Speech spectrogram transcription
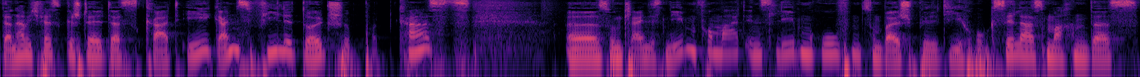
Dann habe ich festgestellt, dass gerade eh ganz viele deutsche Podcasts äh, so ein kleines Nebenformat ins Leben rufen. Zum Beispiel die Hoxillas machen das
